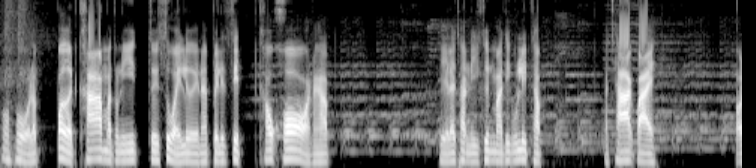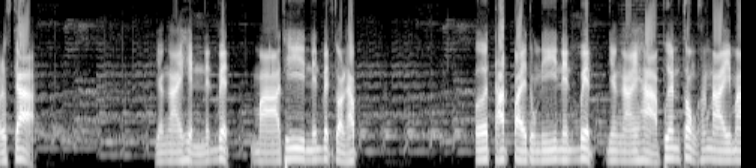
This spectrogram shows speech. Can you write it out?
โอ้โห แล้วเปิดข้ามมาตรงนี้สวยๆเลยนะเปเลสิกเข้าข้อนะครับเคแล้วท่านนี้ขึ้นมาที่กุลิตครับกระชากไปออรสกา ยังไงเห็นเน็ตเวดมาที่เน็ตเวดก่อนครับ เปิดทัดไปตรงนี้เน็ตเวดยังไงหาเพื่อนส่งข้างในมา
